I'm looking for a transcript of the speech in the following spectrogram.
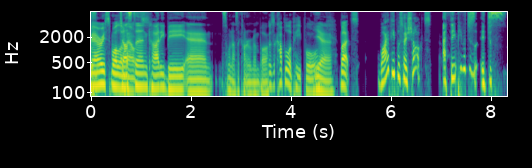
very small amount Justin, amount. Cardi B, and someone else. I can't remember. It was a couple of people. Yeah, But why are people so shocked? I think people just it just.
